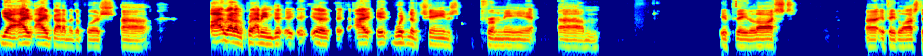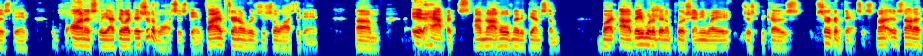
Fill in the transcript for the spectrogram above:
yeah, I I've got them as a push. Uh, I've got to put. I mean, it, it, it- I it wouldn't have changed for me um, if they lost. Uh, if they'd lost this game, honestly, I feel like they should have lost this game. Five turnovers, you should have lost the game. Um, it happens. I'm not holding it against them, but uh, they would have been a push anyway, just because circumstances. Not it's not a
